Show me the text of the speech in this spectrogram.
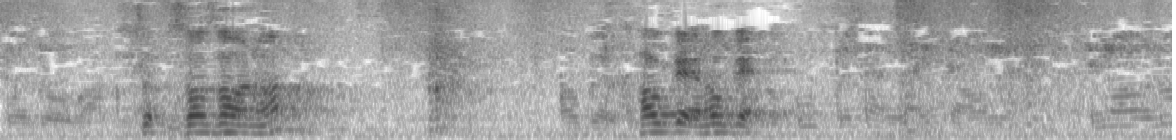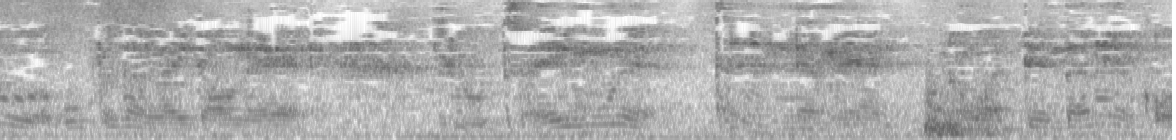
စောစောပါခင်ဗျာစောစောနော်ဟုတ်ကဲ့ဟုတ်ကဲ့ဟုတ်ကဲ့အခုပတ်စံလိုက်တောင်းတယ်ကျွန်တော်တို့အခုပတ်စံလိုက်တောင်းတယ်ဒီလိုစိတ်မှုနဲ့နာမည်ဟိုတင်တန်းနဲ့ကို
